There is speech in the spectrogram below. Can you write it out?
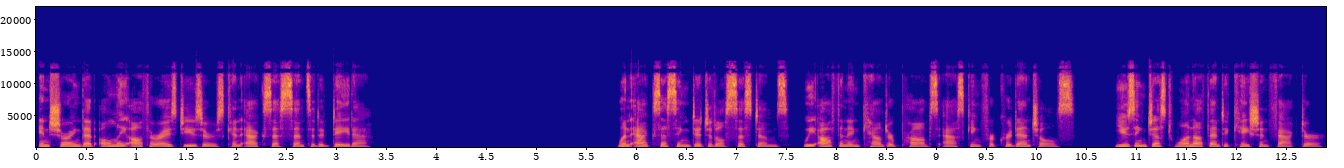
ensuring that only authorized users can access sensitive data. When accessing digital systems, we often encounter prompts asking for credentials. Using just one authentication factor,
